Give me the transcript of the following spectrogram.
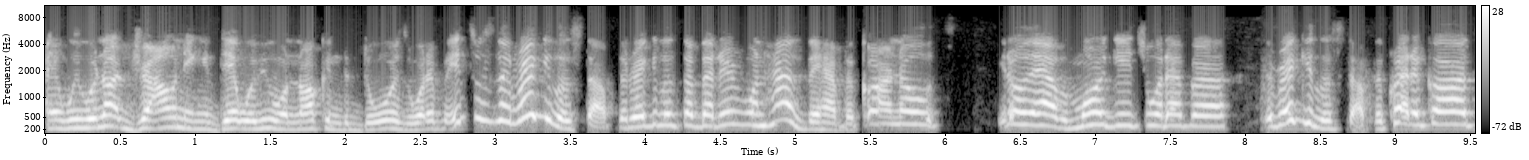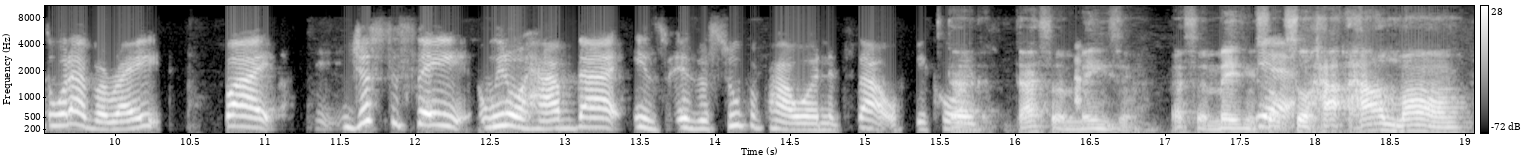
And we were not drowning in debt where we were knocking the doors or whatever. It was the regular stuff, the regular stuff that everyone has. They have the car notes, you know, they have a mortgage, whatever, the regular stuff, the credit cards, whatever, right? But just to say we don't have that is is a superpower in itself because that, that's amazing. That's amazing. Yeah. So so how how long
